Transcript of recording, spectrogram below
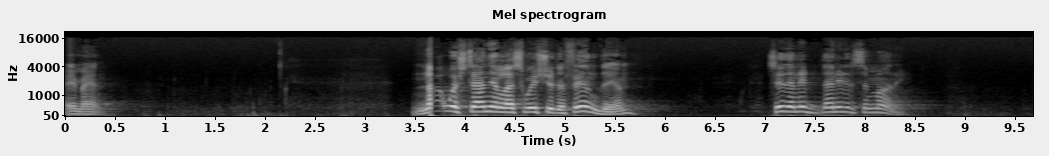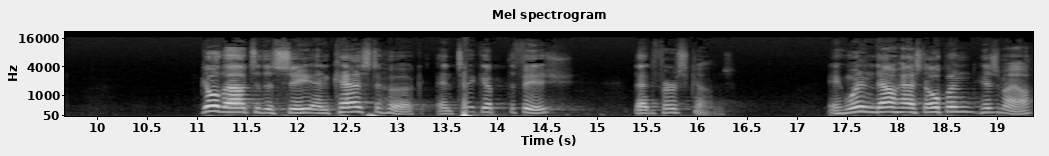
Amen. Notwithstanding, unless we should offend them, see, they, need, they needed some money. Go thou to the sea and cast a hook and take up the fish that first comes. And when thou hast opened his mouth,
